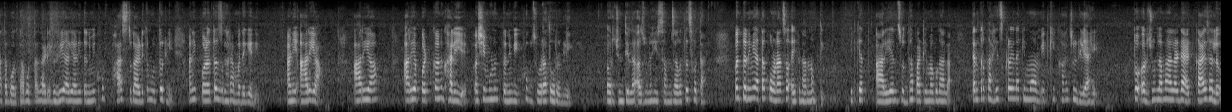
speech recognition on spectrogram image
आता बोलता बोलता गाडी घरी आली आणि तन्वी खूप फास्ट गाडीतून उतरली आणि पळतच घरामध्ये गेली. आणि आर्या आर्या आर्या पटकन खाली ये अशी म्हणून तन्वी खूप जोरात ओरडली. अर्जुन तिला अजूनही समजावतच होता पण तन्वी आता कोणाचं ऐकणार नव्हती. इतक्यात आर्यनसुद्धा पाठीमागून आला. त्याला तर काहीच कळेना की मॉम इतकी का चिडली आहे? तो अर्जुनला म्हणाला डॅड काय झालं?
